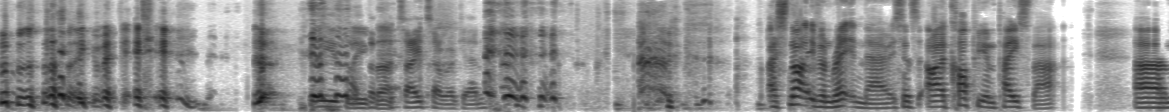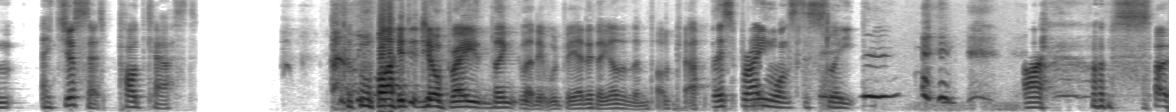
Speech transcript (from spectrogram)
leave it in. Please leave the that. potato again. it's not even written there. It says I copy and paste that. Um, it just says podcast. Why did your brain think that it would be anything other than podcast? This brain wants to sleep. I, I'm so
